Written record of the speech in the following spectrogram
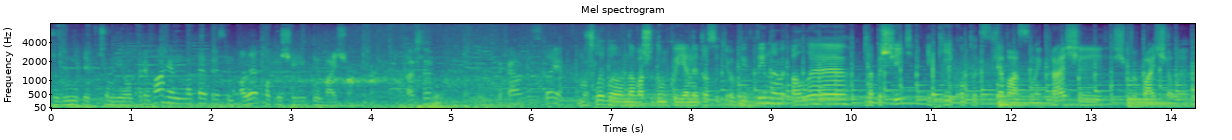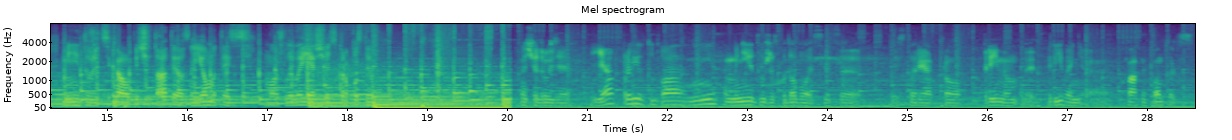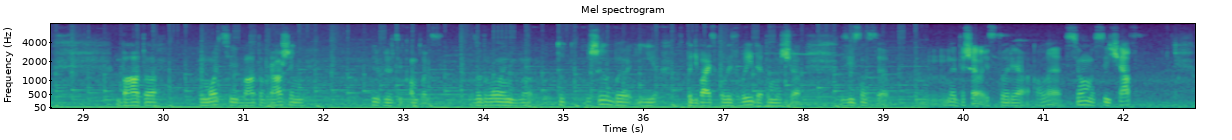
зрозуміти, в чому його переваги на Тетрис, але поки що їх не бачу. Так що така історія. Можливо, на вашу думку, я не досить об'єктивним, але напишіть, який комплекс для вас найкращий, що ви бачили. Мені дуже цікаво почитати, ознайомитись. Можливо, я щось пропустив. Ну що, друзі, я провів тут два дні. Мені дуже сподобалось. І це історія про преміум е, рівень, е, класний комплекс, багато емоцій, багато вражень. Люблю цей комплекс. Задоволений ну, тут жив би і сподіваюсь, колись вийде, тому що, звісно, це не дешева історія, але всьому свій час.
